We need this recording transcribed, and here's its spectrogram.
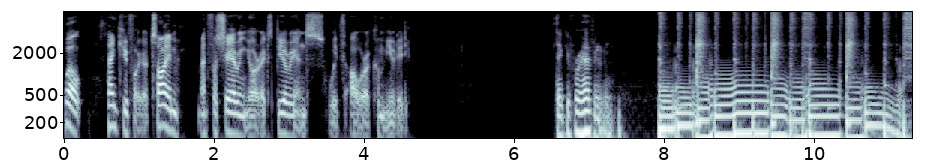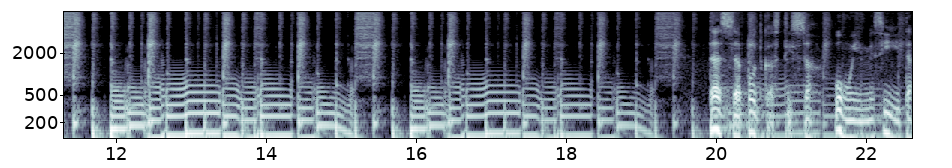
Well, thank you for your time and for sharing your experience with our community. Thank you for having me. Tässä podcastissa puhuimme siitä,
